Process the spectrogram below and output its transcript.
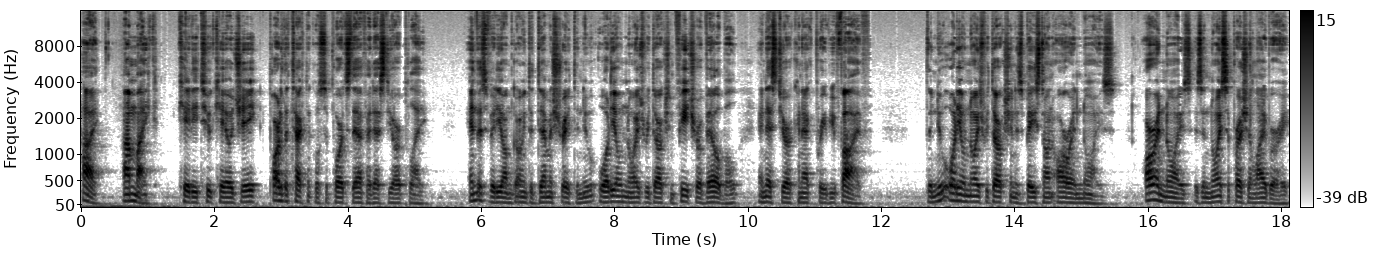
Hi, I'm Mike, KD2KOG, part of the technical support staff at SDRplay. In this video, I'm going to demonstrate the new audio noise reduction feature available in SDRconnect Preview 5. The new audio noise reduction is based on RNNoise. RN Noise is a noise suppression library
